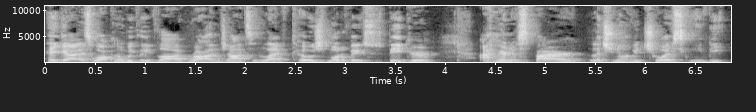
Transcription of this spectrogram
Hey guys, welcome to Weekly Vlog. Ron Johnson, life coach, motivational speaker. I'm here to inspire, let you know have a choice. You can be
